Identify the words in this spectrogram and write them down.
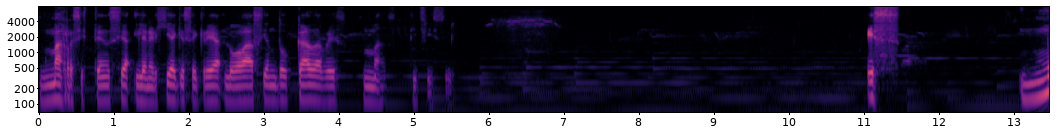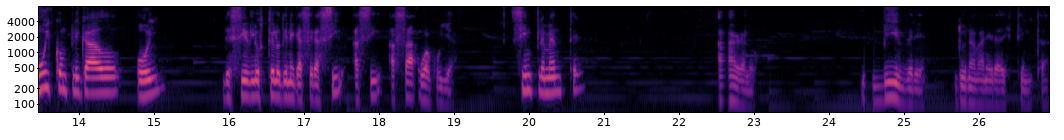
más resistencia y la energía que se crea lo va haciendo cada vez más difícil. Es muy complicado hoy decirle usted lo tiene que hacer así, así, asá o acuya. Simplemente hágalo. Vibre de una manera distinta.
